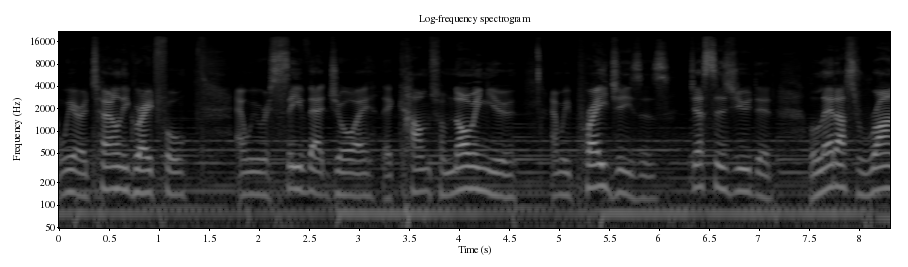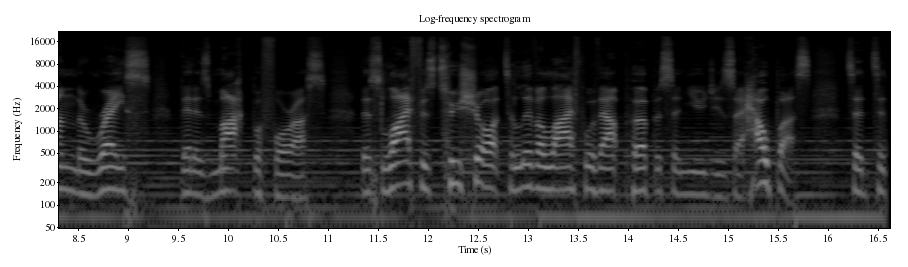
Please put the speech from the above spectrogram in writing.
And we are eternally grateful and we receive that joy that comes from knowing you. And we pray, Jesus, just as you did. Let us run the race that is marked before us. This life is too short to live a life without purpose in you, Jesus. So help us to, to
